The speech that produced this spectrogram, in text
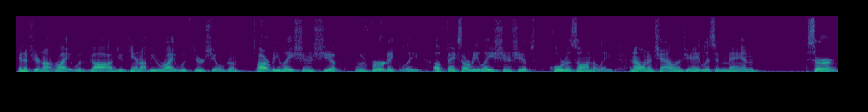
And if you're not right with God, you cannot be right with your children. Our relationship vertically affects our relationships horizontally. And I want to challenge you hey, listen, man, sir,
